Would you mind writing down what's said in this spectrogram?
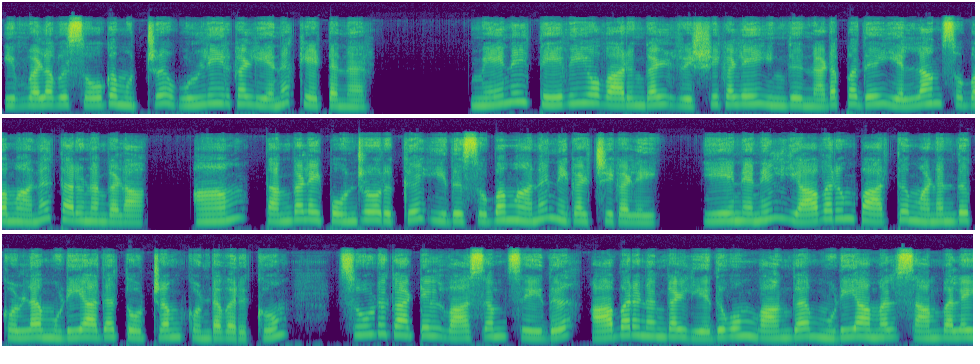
இவ்வளவு சோகமுற்று உள்ளீர்கள்? என கேட்டனர். மேனை தேவியோ வாருங்கள் ரிஷிகளே இங்கு நடப்பது எல்லாம் சுபமான தருணங்களா? ஆம் தங்களைப் போன்றோருக்கு இது சுபமான நிகழ்ச்சிகளே. ஏனெனில் யாவரும் பார்த்து மணந்து கொள்ள முடியாத தோற்றம் கொண்டவருக்கும் சூடுகாட்டில் வாசம் செய்து ஆபரணங்கள் எதுவும் வாங்க முடியாமல் சாம்பலை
